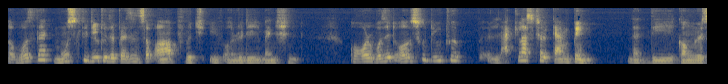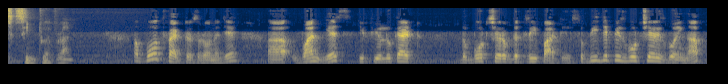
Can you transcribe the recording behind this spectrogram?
uh, was that mostly due to the presence of AAP, which you've already mentioned, or was it also due to a lackluster campaign that the Congress seemed to have run? Uh, both factors, Ronojoy. Uh, one, yes, if you look at the vote share of the three parties. So BJP's vote share is going up.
